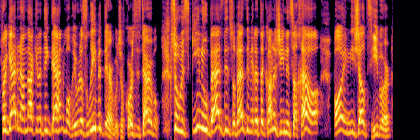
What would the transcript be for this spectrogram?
Forget it. I'm not going to take the animal. They would just leave it there, which of course is terrible. So Iskinu Bezdin, so Bezdin made a takanashi Nisachel, boy, Michel Tzibur.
